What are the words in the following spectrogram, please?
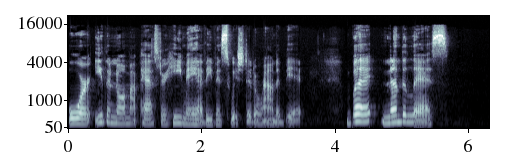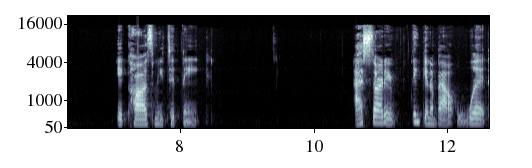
or either knowing my pastor, he may have even switched it around a bit. But nonetheless, it caused me to think. I started thinking about what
